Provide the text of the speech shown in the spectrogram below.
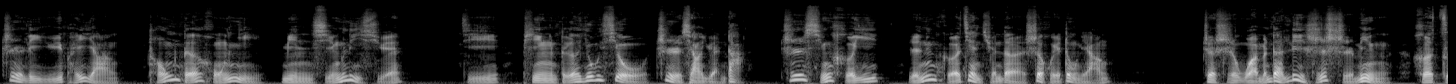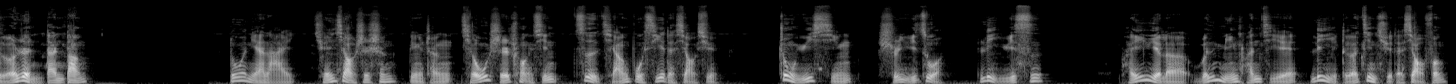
致力于培养崇德弘毅、敏行力学，及品德优秀、志向远大、知行合一、人格健全的社会栋梁。这是我们的历史使命。和责任担当。多年来，全校师生秉承求实创新、自强不息的校训，重于行，实于做，立于思，培育了文明团结、立德进取的校风，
